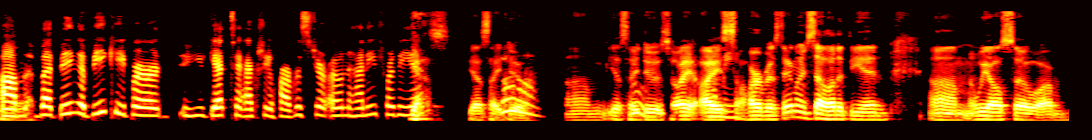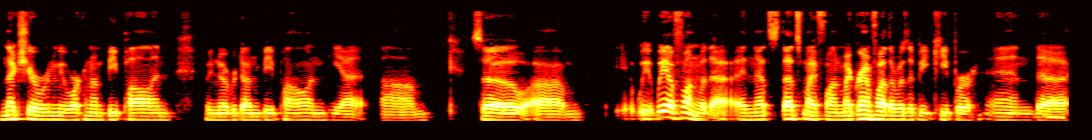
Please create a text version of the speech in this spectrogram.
Um, but being a beekeeper, you get to actually harvest your own honey for the inn? Yes. Yes, I do. Oh, Um, yes, I do. So I, yummy. harvest and I sell it at the end. Um, and we also, um, next year we're going to be working on bee pollen. We've never done bee pollen yet. Um, so, um, we, we have fun with that. And that's, that's my fun. My grandfather was a beekeeper and, Mm. uh,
